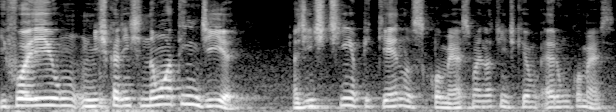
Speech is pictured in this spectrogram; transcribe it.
E foi um, um nicho que a gente não atendia. A gente tinha pequenos comércios, mas não atendia, que era um comércio.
